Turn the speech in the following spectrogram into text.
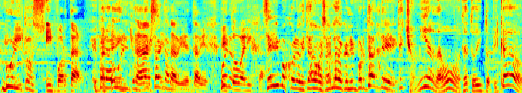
bultos. Importar. Es para bultos, Ah, sí, exactamente. Está bien, está bien. todo valija. Seguimos con lo que estábamos hablando, que lo importante. Está hecho mierda vos, está todito picado.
